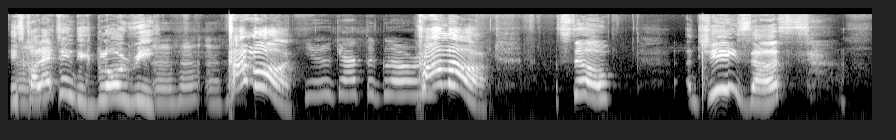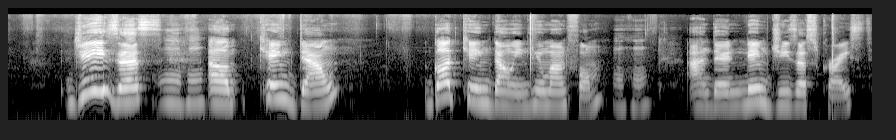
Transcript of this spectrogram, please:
He's collecting the glory. Mm-hmm, mm-hmm. Come on, you get the glory come on. so jesus jesus Mm-hmm. um came down god came down in human form Mm-hmm. and then named jesus christ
